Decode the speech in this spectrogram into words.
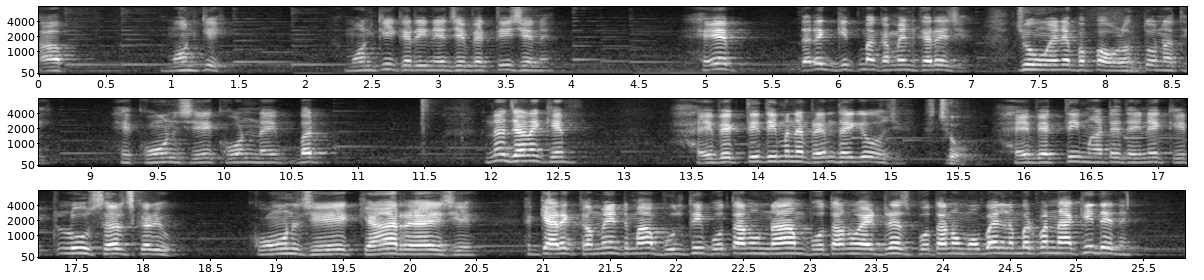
હા મોનકી મોનકી કરીને જે વ્યક્તિ છે ને હે દરેક ગીતમાં કમેન્ટ કરે છે જો હું એને પપ્પા ઓળખતો નથી હે કોણ છે કોણ નહીં બટ ન જાણે કેમ એ વ્યક્તિથી મને પ્રેમ થઈ ગયો છે. જો. એ વ્યક્તિ માટે થઈને કેટલું સર્ચ કર્યું કોણ છે ક્યાં રહે છે ક્યારેક કમેન્ટમાં ભૂલથી પોતાનું નામ પોતાનું એડ્રેસ પોતાનો મોબાઈલ નંબર પણ નાખી દે ને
